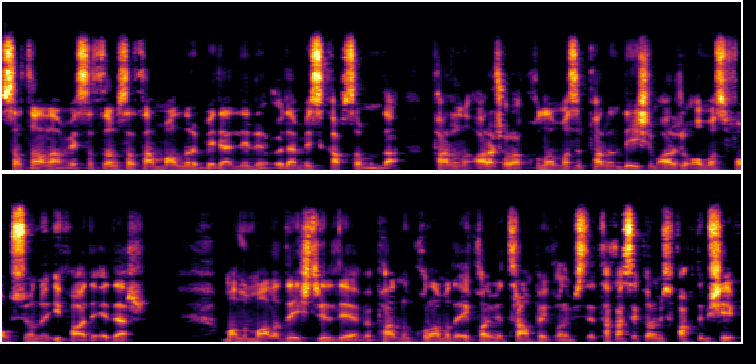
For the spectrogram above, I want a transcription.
Satın alan ve satın satan malların bedellerinin ödenmesi kapsamında paranın araç olarak kullanılması paranın değişim aracı olması fonksiyonunu ifade eder. Malın malla değiştirildiği ve paranın kullanmadığı ekonomi Trump ekonomisi. Takas ekonomisi farklı bir şey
